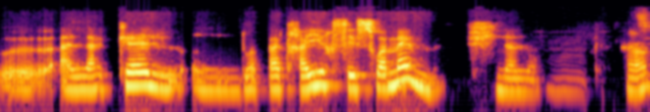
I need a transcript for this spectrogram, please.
euh, à laquelle on ne doit pas trahir c'est soi-même finalement. Mm. Hein.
